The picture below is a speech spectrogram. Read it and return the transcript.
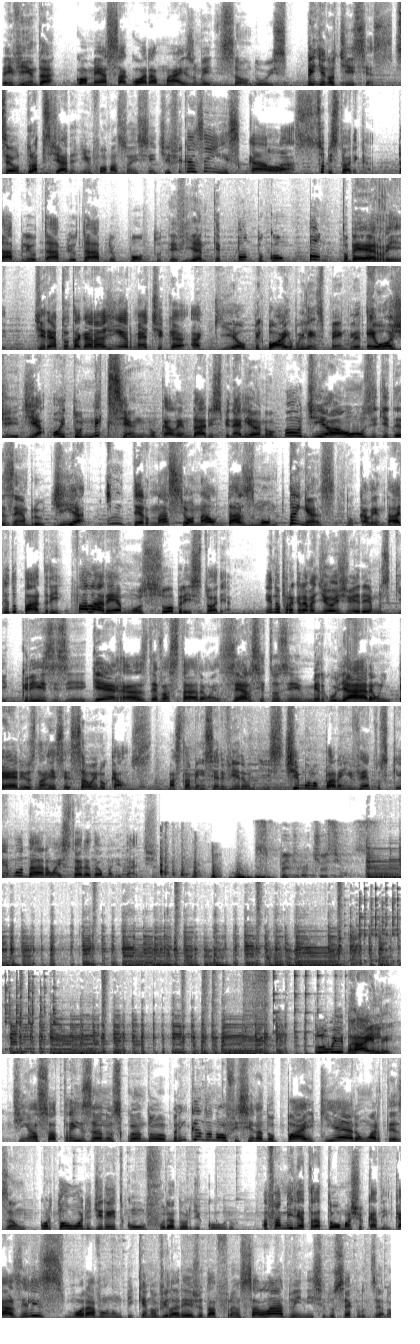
Bem-vinda! Começa agora mais uma edição do Spin de Notícias, seu drops diário de informações científicas em escala subhistórica. www.deviante.com.br Direto da garagem hermética, aqui é o Big Boy William Spengler. E hoje, dia 8 Nixian no calendário spinelliano, ou dia 11 de dezembro, dia Internacional das Montanhas, no calendário do Padre, falaremos sobre história. E no programa de hoje veremos que crises e guerras devastaram exércitos e mergulharam impérios na recessão e no caos, mas também serviram de estímulo para inventos que mudaram a história da humanidade. Speed Notícias. Braille. Tinha só três anos quando, brincando na oficina do pai, que era um artesão, cortou o olho direito com um furador de couro. A família tratou o machucado em casa. Eles moravam num pequeno vilarejo da França lá do início do século XIX.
